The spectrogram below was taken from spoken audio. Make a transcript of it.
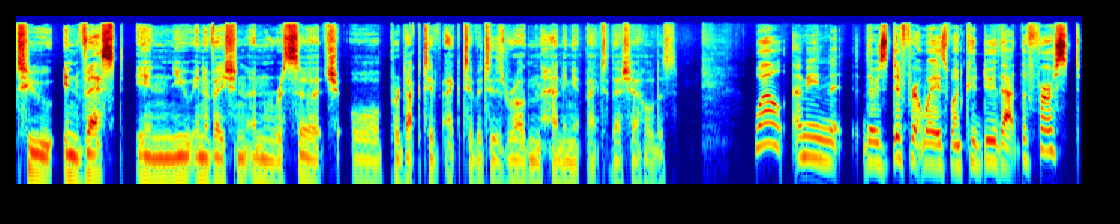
to invest in new innovation and research or productive activities rather than handing it back to their shareholders? Well, I mean, there's different ways one could do that. The first,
